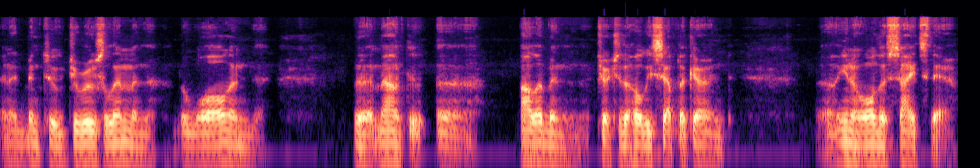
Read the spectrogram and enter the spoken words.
and I'd been to Jerusalem and the, the Wall and the, the Mount uh, Olive and Church of the Holy Sepulchre and uh, you know all the sites there.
